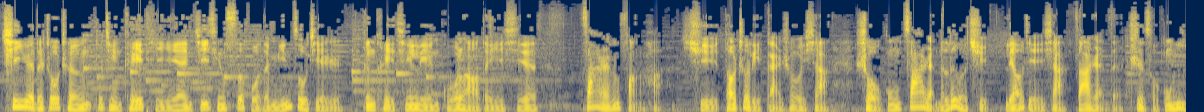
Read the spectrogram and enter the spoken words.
七月的州城不仅可以体验激情似火的民族节日，更可以亲临古老的一些扎染坊哈，去到这里感受一下手工扎染的乐趣，了解一下扎染的制作工艺。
